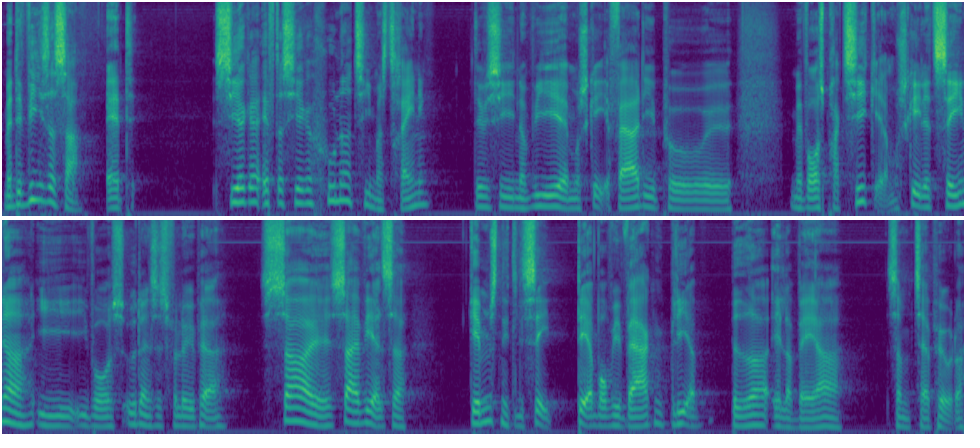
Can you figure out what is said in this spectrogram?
Men det viser sig, at cirka, efter cirka 100 timers træning, det vil sige, når vi er måske er færdige på, øh, med vores praktik, eller måske lidt senere i, i vores uddannelsesforløb her, så, øh, så er vi altså gennemsnitligt set der, hvor vi hverken bliver bedre eller værre som terapeuter.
